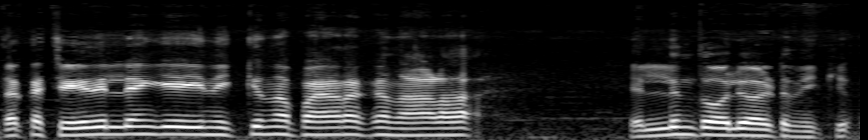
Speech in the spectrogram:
ഇതൊക്കെ ചെയ്തില്ലെങ്കിൽ ഈ നിൽക്കുന്ന പയറൊക്കെ നാളെ എല്ലും തോലുമായിട്ട് നിൽക്കും.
